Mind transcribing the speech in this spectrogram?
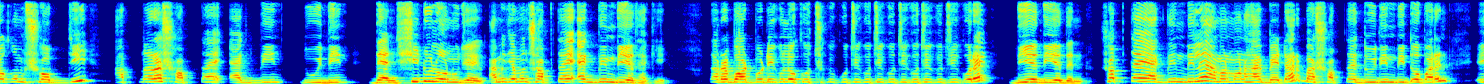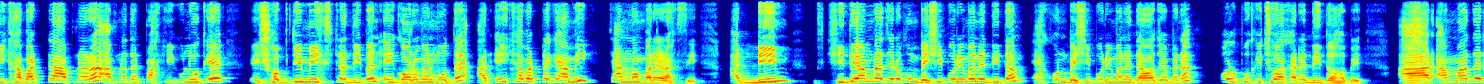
রকম সবজি আপনারা সপ্তাহে একদিন, দুই দিন দেন। শিডিউল অনুযায়ী, আমি যেমন সপ্তাহে একদিন দিয়ে থাকি। তারপরে বটবটিগুলো কুচি কুচি কুচি কুচি কুচি কুচি করে দিয়ে দিয়ে দেন। সপ্তাহে একদিন দিলে আমার মনে হয় বেটার বা সপ্তাহে দুই দিন দিতেও পারেন। এই খাবারটা আপনারা আপনাদের পাখিগুলোকে এই সবজি মিক্সটা দিবেন এই গরমের মধ্যে। আর এই খাবারটাকে আমি চার নম্বরে রাখছি। আর ডিম, শীতে আমরা যেরকম বেশি পরিমাণে দিতাম, এখন বেশি পরিমাণে দেওয়া যাবে না। অল্প কিছু আকারে দিতে হবে। আর আমাদের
